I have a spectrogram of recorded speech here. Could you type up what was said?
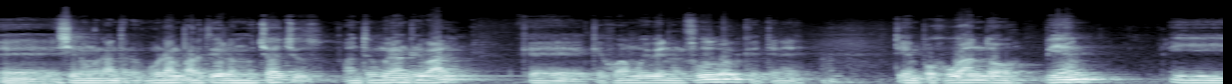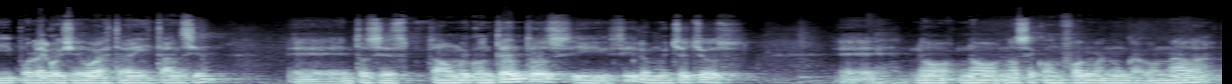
Eh, hicieron un gran, un gran partido los muchachos ante un gran rival que, que juega muy bien al fútbol, que tiene tiempo jugando bien y por algo llegó a esta instancia. Eh, entonces estamos muy contentos y sí, los muchachos eh, no, no, no, se conforman nunca con nada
